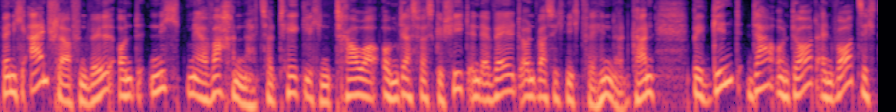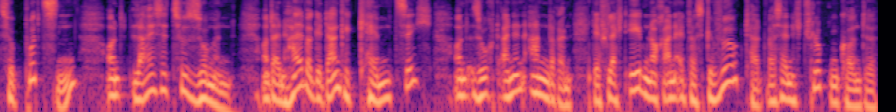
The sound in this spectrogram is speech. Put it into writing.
wenn ich einschlafen will und nicht mehr wachen zur täglichen Trauer um das, was geschieht in der Welt und was ich nicht verhindern kann, beginnt da und dort ein Wort sich zu putzen und leise zu summen. Und ein halber Gedanke kämmt sich und sucht einen anderen, der vielleicht eben noch an etwas gewürgt hat, was er nicht schlucken konnte,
